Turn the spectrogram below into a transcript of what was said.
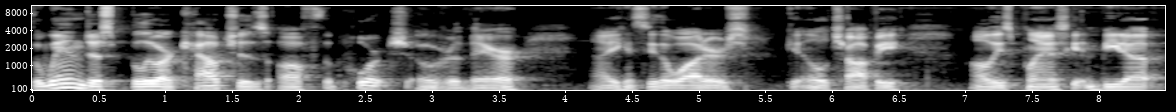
The wind just blew our couches off the porch over there. Uh, you can see the water's getting a little choppy. All these plants getting beat up.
